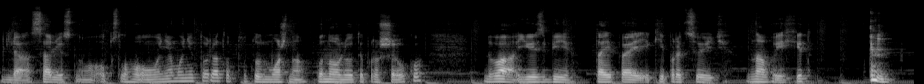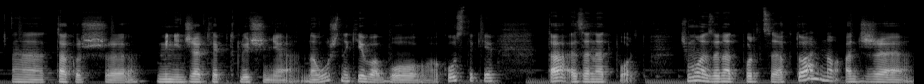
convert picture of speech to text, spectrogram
для сервісного обслуговування монітора, тобто тут можна поновлювати прошивку. Два USB Type-A, які працюють на вихід. Е, Також е, міні-джек для підключення наушників або акустики та Ethernet порт. Чому Ethernet порт це актуально? Адже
